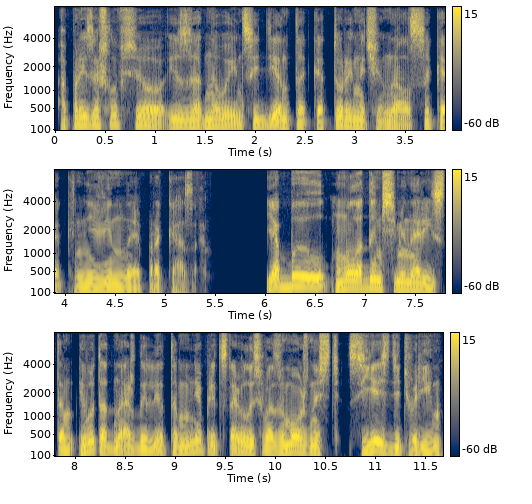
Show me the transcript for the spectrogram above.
А произошло все из-за одного инцидента, который начинался как невинная проказа. Я был молодым семинаристом, и вот однажды летом мне представилась возможность съездить в Рим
